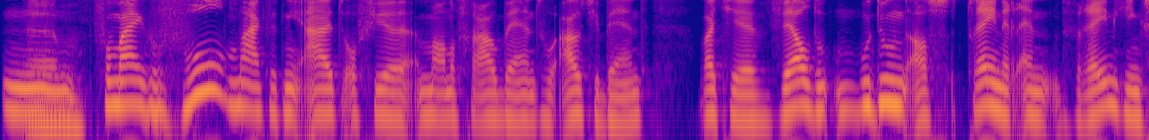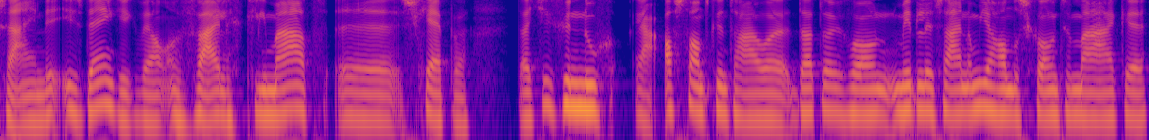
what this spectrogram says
Mm, um, voor mijn gevoel maakt het niet uit of je man of vrouw bent, hoe oud je bent. Wat je wel moet doen als trainer en vereniging zijnde, is denk ik wel een veilig klimaat uh, scheppen. Dat je genoeg ja, afstand kunt houden. Dat er gewoon middelen zijn om je handen schoon te maken.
